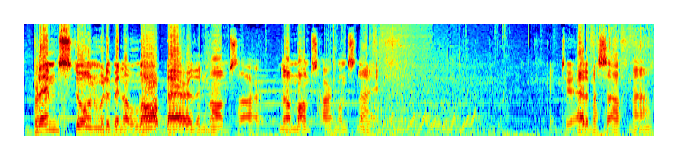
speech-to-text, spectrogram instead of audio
Brimstone would have been a lot better than Mom's Heart. No, Mom's Heart, Mom's Knife. Getting too ahead of myself now.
